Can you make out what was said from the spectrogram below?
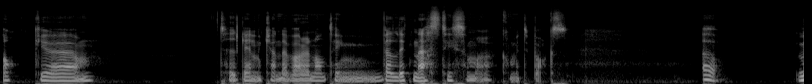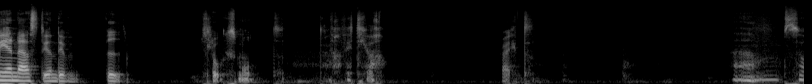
och ehm, tydligen kan det vara någonting väldigt nasty som har kommit tillbaks. Mer nasty än det vi slogs mot. Vad vet jag. Right. Ehm, så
